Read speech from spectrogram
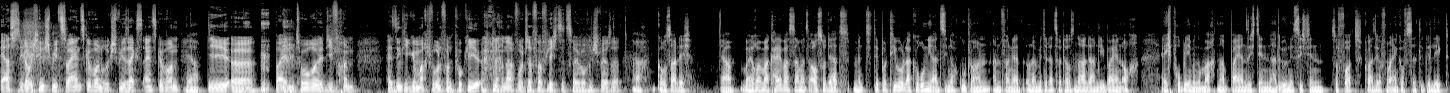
erst, glaube ich, Hinspiel 2-1 gewonnen, Rückspiel 6-1 gewonnen. Ja. Die äh, beiden Tore, die von Helsinki gemacht wurden von Pucki, danach wurde er verpflichtet, zwei Wochen später. Ach, großartig. Ja, bei Römer Kai war es damals auch so, der hat mit Deportivo La Coruña, als die noch gut waren, Anfang der, oder Mitte der 2000er, da haben die Bayern auch echt Probleme gemacht und hat Bayern sich den, hat Önis sich den sofort quasi auf den Einkaufszettel gelegt.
